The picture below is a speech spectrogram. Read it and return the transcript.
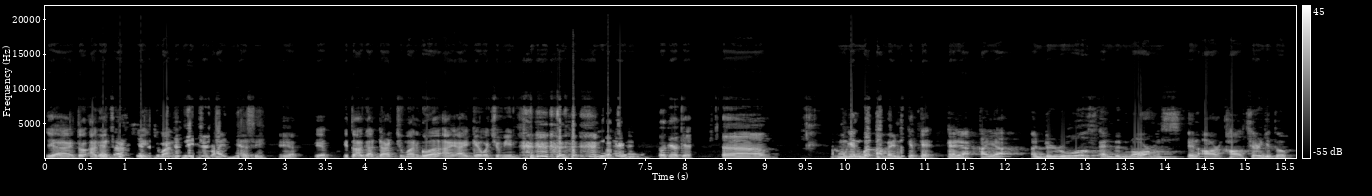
Ya, itu agak dark sih. Cuman dangerous idea sih. Iya. Iya, itu agak dark cuman gua I I get what you mean. Oke. Oke, oke. Mungkin gue tambahin dikit kayak kayak kayak uh, the rules and the norms in our culture gitu.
